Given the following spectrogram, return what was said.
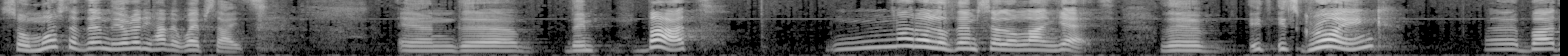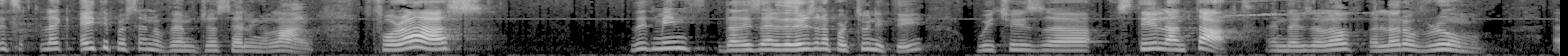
So most of them, they already have a website. And uh, they, but not all of them sell online yet. The, it, it's growing, uh, but it's like 80% of them just selling online. For us, this means there is, a, there is an opportunity which is uh, still untapped, and there is a lot, a lot of room uh,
